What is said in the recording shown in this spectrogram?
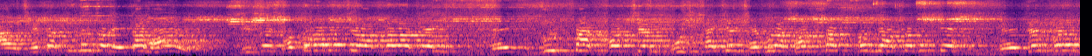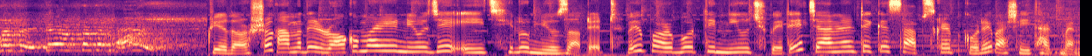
আর সেটা তুলে ধরে এটা ভয় কিন্তু সতেরো বছর লুটপাট করছেন, ঘুষ খাইছেন, সেগুলো সংবাদকর্মী আপনাদেরকে জেল করে ফেলবে এটাই আপনাদের ভয়। প্রিয় দর্শক, আমাদের রকমারি নিউজে এই ছিল নিউজ আপডেট। পরবর্তী নিউজ পেতে চ্যানেলটিকে সাবস্ক্রাইব করে পাশেই থাকবেন।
